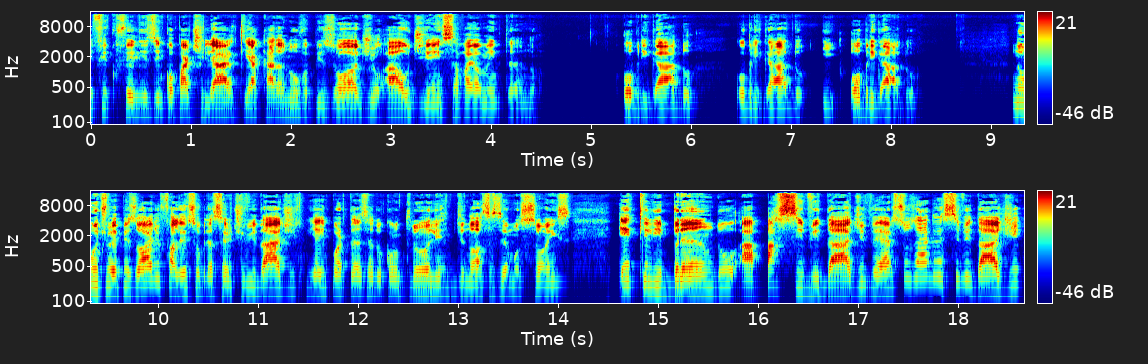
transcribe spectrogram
e fico feliz em compartilhar que a cada novo episódio a audiência vai aumentando. Obrigado, obrigado e obrigado. No último episódio, falei sobre assertividade e a importância do controle de nossas emoções, equilibrando a passividade versus a agressividade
